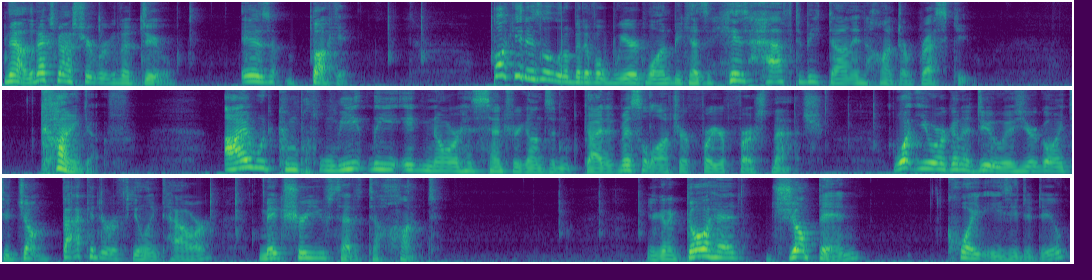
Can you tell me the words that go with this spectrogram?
Now, the next mastery we're going to do is Bucket. Bucket is a little bit of a weird one because his have to be done in Hunt or Rescue. Kind of. I would completely ignore his sentry guns and guided missile launcher for your first match. What you are going to do is you're going to jump back into refueling tower, make sure you set it to Hunt. You're going to go ahead, jump in, quite easy to do.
